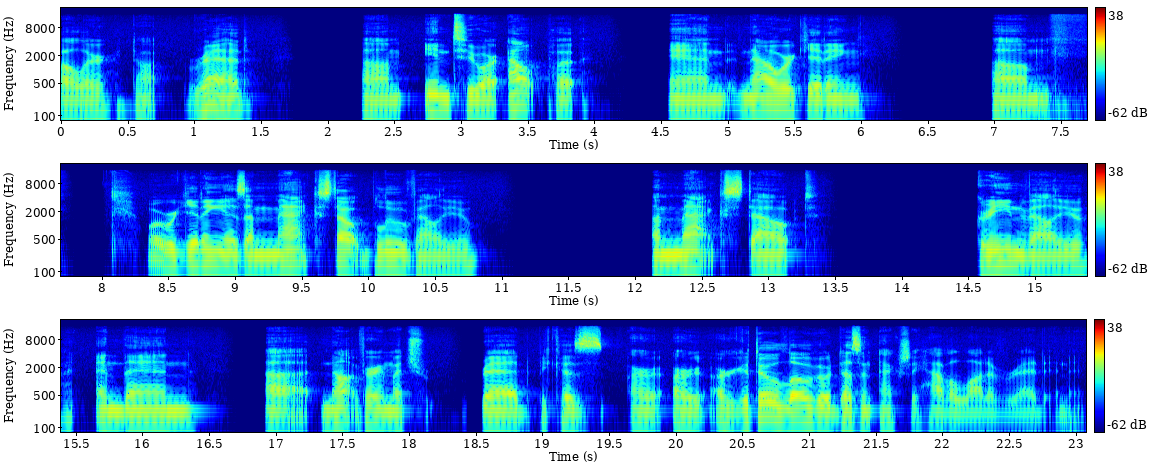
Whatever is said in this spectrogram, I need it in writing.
color dot red um, into our output, and now we're getting um, what we're getting is a maxed out blue value, a maxed out green value, and then uh, not very much red because our, our, our Godot logo doesn't actually have a lot of red in it,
